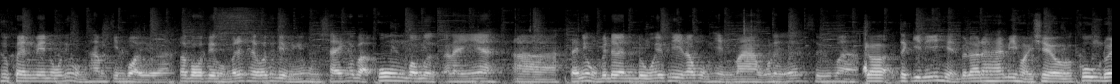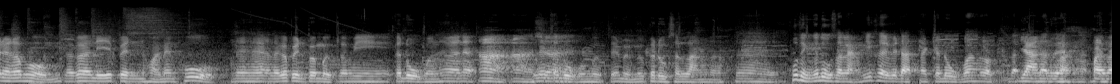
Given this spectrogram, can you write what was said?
คือเป็นเมนูที่ผมทำกินบ่อยอยู่นะแต่ปกติผมไม่ได้ใช้วัตถุดิบอย่างเงี้ยผมใช้แค่แบบกุ้งปลาหมึกอะไรเงี้ยอ่าแต่นี่ผมไปเดินดูให้พี่แล้วผมเห็นมาผมก็เลยเออซื้อมา ก็ตะกี้นี้เห็นไปแล้วนะฮะมีหอยเชลล์กุ้งด้วยนะครับผม แล้วก็อันนี้เป็นหอยแมงผู้นะฮะแล้วก็เป็นปลาหมึกจะมีกระดูกมันใช่ไหมเนี่ยอ่าอ่าเรียกกระดูกปลาหมึกเป็นเหมือนกระดูกสันหลังเหรอใช่พูดถึงกระดูกสันหลังพี่เคยไปดัดแต่กระดูกว่าแบบดัดยังดัดเลหยลังอะไปไหม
